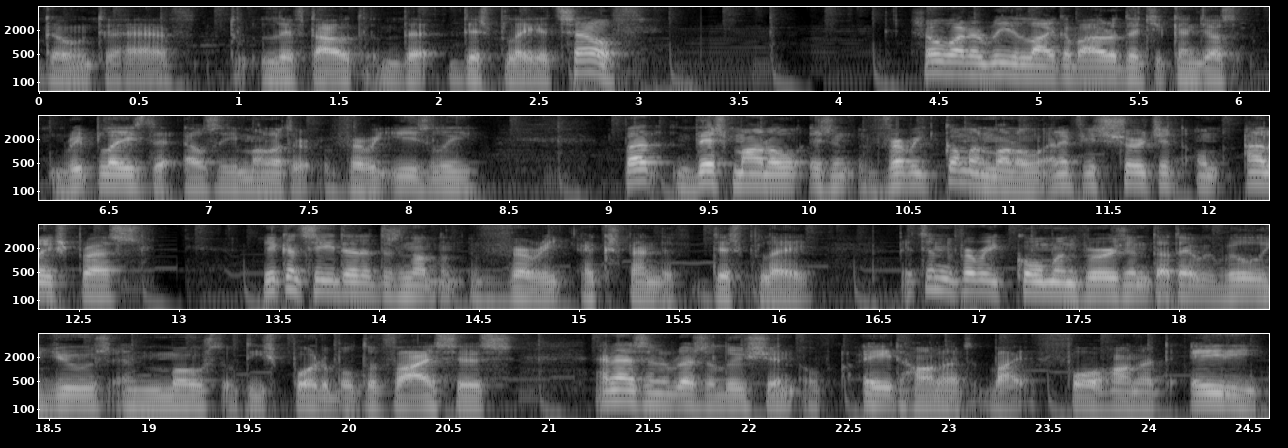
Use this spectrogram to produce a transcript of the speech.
going to have to lift out the display itself. So what I really like about it that you can just replace the LCD monitor very easily but this model is a very common model and if you search it on AliExpress, you can see that it is not a very expensive display. It's a very common version that I will use in most of these portable devices and has a resolution of 800 by 480.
